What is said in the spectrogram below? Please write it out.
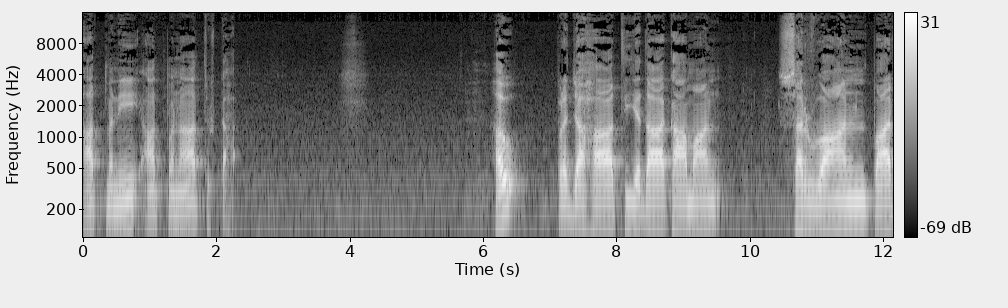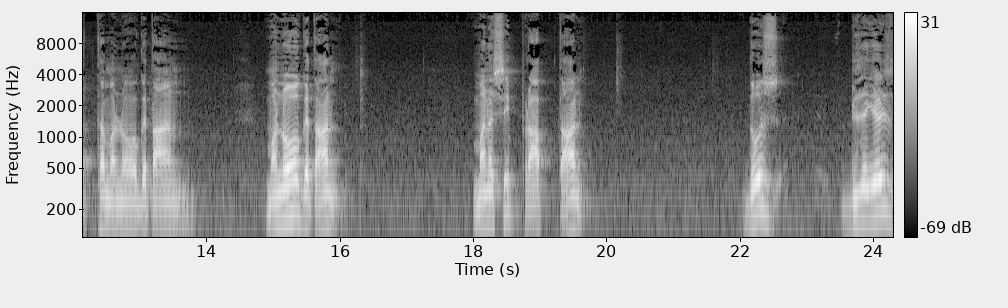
Atmani atmana tushtaha. How prajahati yada kaman सर्वान् पार्थ मनोगतान। मनोगतान। मनसि प्राप्तान। Those desires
